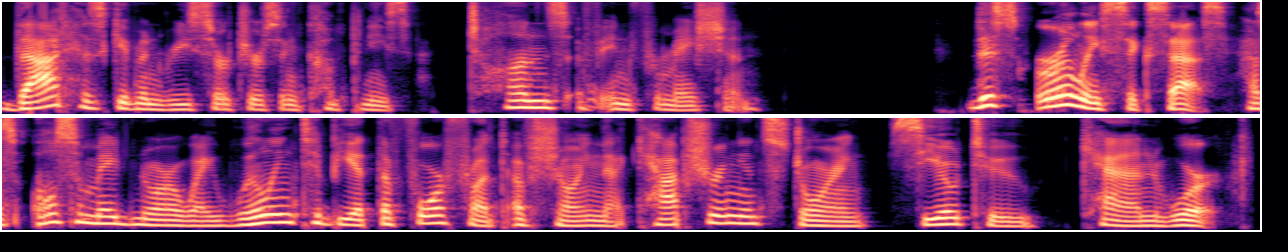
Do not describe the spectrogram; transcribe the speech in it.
That has given researchers and companies tons of information. This early success has also made Norway willing to be at the forefront of showing that capturing and storing CO2 can work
